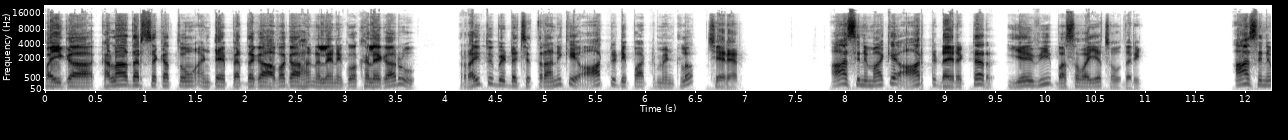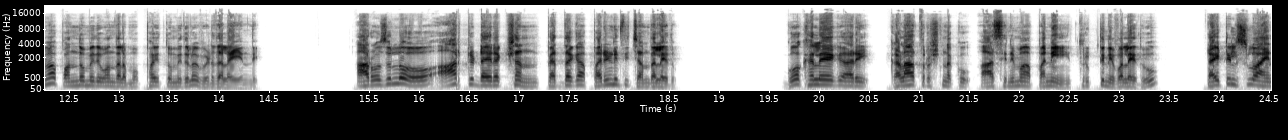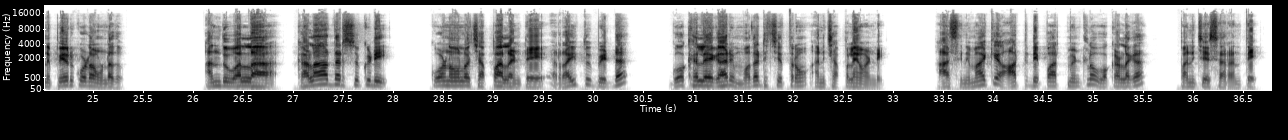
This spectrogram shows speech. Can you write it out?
పైగా కళాదర్శకత్వం అంటే పెద్దగా అవగాహన లేని గోఖలే గారు రైతుబిడ్డ చిత్రానికి ఆర్ట్ డిపార్ట్మెంట్లో చేరారు. ఆ సినిమాకి ఆర్ట్ డైరెక్టర్ ఏవి బసవయ్య చౌదరి. ఆ సినిమా పంతొమ్మిది వందల ముప్పై తొమ్మిదిలో విడుదలయ్యింది. ఆ రోజుల్లో ఆర్ట్ డైరెక్షన్ పెద్దగా పరిణితి చెందలేదు. గోఖలే గారి కళాతృష్ణకు ఆ సినిమా పని తృప్తినివ్వలేదు. టైటిల్స్లో ఆయన పేరు కూడా ఉండదు. అందువల్ల కళాదర్శకుడి కోణంలో చెప్పాలంటే రైతు బిడ్డ గోఖలే గారి మొదటి చిత్రం అని చెప్పలేమండి. ఆ సినిమాకి ఆర్ట్ డిపార్ట్మెంట్లో ఒకళ్ళగా పనిచేశారంతే.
